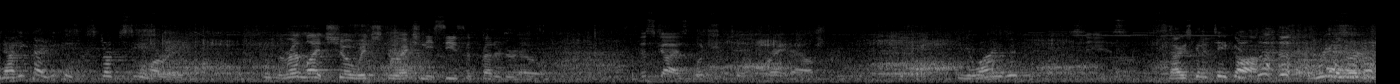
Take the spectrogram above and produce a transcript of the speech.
See now he kind he can start to see him already. The red lights show which direction he sees the predator in. This guy's looking for prey now. So he aligns it. Jeez. Now he's going to take off. and we're going to hurt him.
